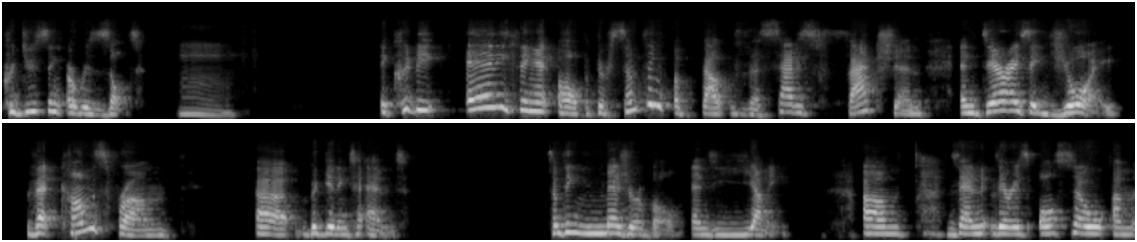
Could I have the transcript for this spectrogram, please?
producing a result. Mm. It could be anything at all, but there's something about the satisfaction and, dare I say, joy that comes from uh, beginning to end. Something measurable and yummy. Um, then there is also um,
